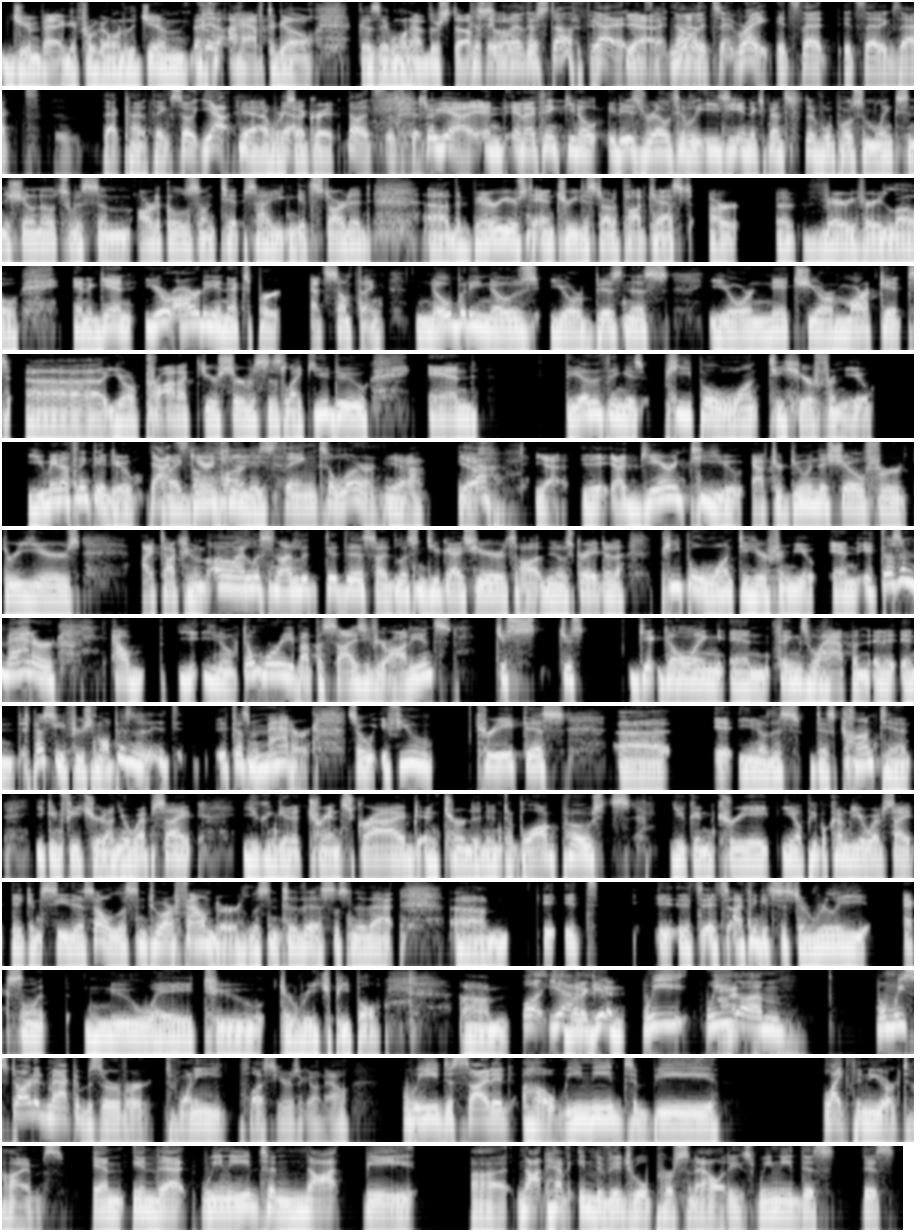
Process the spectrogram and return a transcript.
gym bag. If we're going to the gym, I have to go because they won't have their stuff. Because they so won't have their stuff. Think, yeah. Yeah. It's, no, yeah. it's right. It's that, it's that exact uh, that kind of thing. So yeah, yeah, it works yeah. out great. No, it's it's good. So yeah, and and I think you know it is relatively easy, inexpensive. We'll post some links in the show notes with some articles on tips how you can get started. Uh, the barriers to entry to start a podcast are uh, very very low, and again, you're already an expert at something. Nobody knows your business, your niche, your market, uh, your product, your services like you do, and the other thing is people want to hear from you. You may not think they do. That's but I guarantee the hardest thing to learn. Yeah. Yeah. Yeah. I guarantee you, after doing this show for three years, I talked to him. Oh, I listened. I li- did this. I listened to you guys here. It's all you know. It's great. People want to hear from you, and it doesn't matter how you, you know. Don't worry about the size of your audience. Just just get going, and things will happen. And, and especially if you're a small business, it, it doesn't matter. So if you create this, uh, it, you know this this content you can feature it on your website. You can get it transcribed and turned it into blog posts. You can create you know people come to your website they can see this oh listen to our founder listen to this listen to that. Um, it, it's it's it's i think it's just a really excellent new way to to reach people. Um, well yeah but again we we um when we started mac observer 20 plus years ago now we decided, oh, we need to be like the New York Times, and in that we need to not be, uh, not have individual personalities. We need this this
